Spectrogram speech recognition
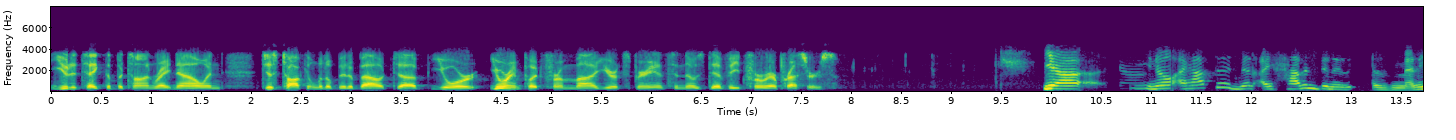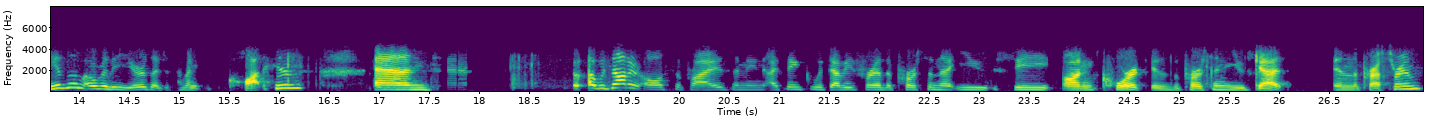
you to take the baton right now and just talk a little bit about uh, your your input from uh, your experience in those David Ferrer pressers. Yeah, you know, I have to admit I haven't been in as many of them over the years. I just haven't caught his, and I was not at all surprised. I mean, I think with David Ferrer, the person that you see on court is the person you get in the press room.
